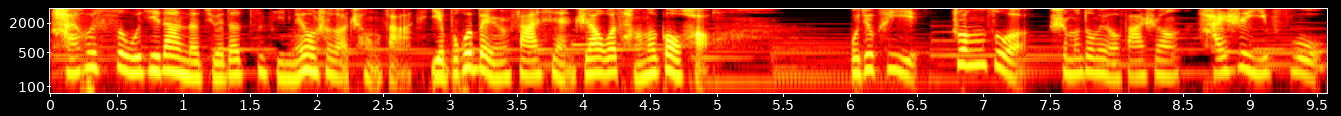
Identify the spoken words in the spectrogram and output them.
还会肆无忌惮的觉得自己没有受到惩罚，也不会被人发现，只要我藏得够好，我就可以装作什么都没有发生，还是一副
